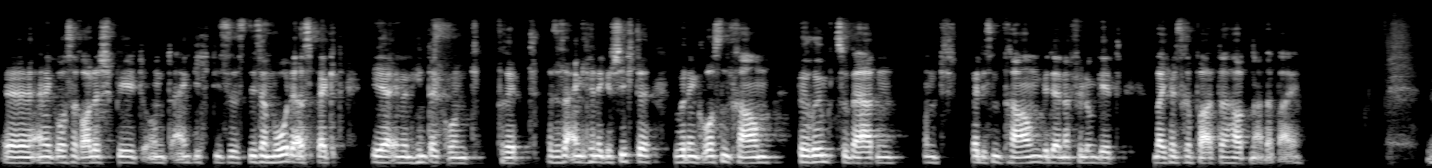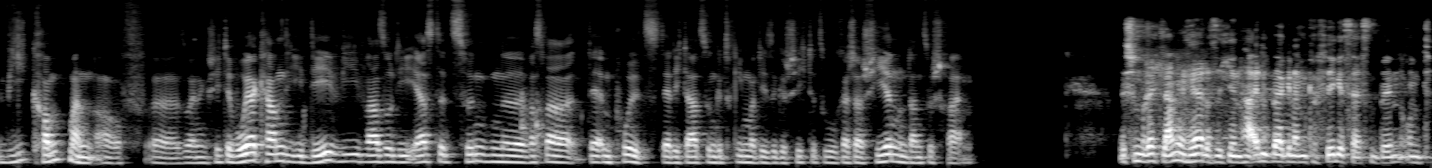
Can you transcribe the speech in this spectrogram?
äh, eine große Rolle spielt und eigentlich dieses, dieser Modeaspekt eher in den Hintergrund tritt. Also es ist eigentlich eine Geschichte über den großen Traum, berühmt zu werden. Und bei diesem Traum, wie der in Erfüllung geht, war ich als Reporter hautnah dabei. Wie kommt man auf äh, so eine Geschichte? Woher kam die Idee? Wie war so die erste zündende, was war der Impuls, der dich dazu getrieben hat, diese Geschichte zu recherchieren und dann zu schreiben? Ist schon recht lange her, dass ich in Heidelberg in einem Café gesessen bin und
